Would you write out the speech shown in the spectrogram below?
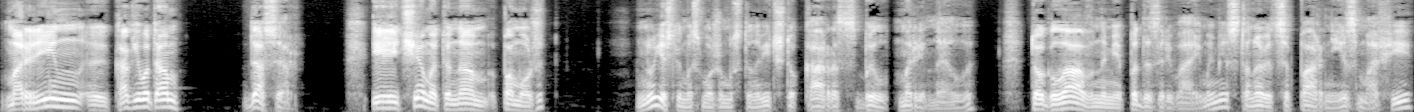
Марин... Э, как его там? Да, сэр. И чем это нам поможет? Ну, если мы сможем установить, что Каррос был Маринелло, то главными подозреваемыми становятся парни из мафии,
